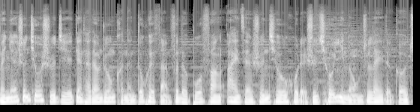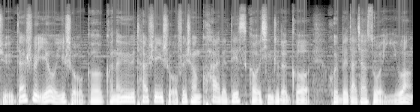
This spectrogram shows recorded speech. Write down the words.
每年深秋时节，电台当中可能都会反复的播放《爱在深秋》或者是《秋意浓》之类的歌曲，但是也有一首歌，可能由于它是一首非常快的 disco 性质的歌，会被大家所遗忘。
